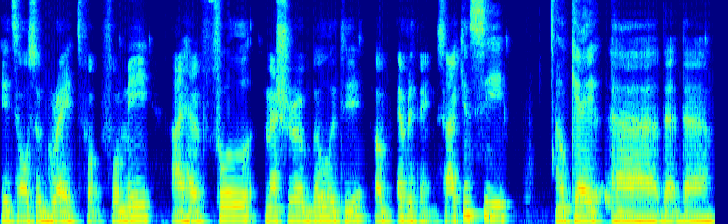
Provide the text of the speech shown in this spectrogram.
it's also great. For, for me, I have full measurability of everything. So I can see, okay, uh, the, the,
